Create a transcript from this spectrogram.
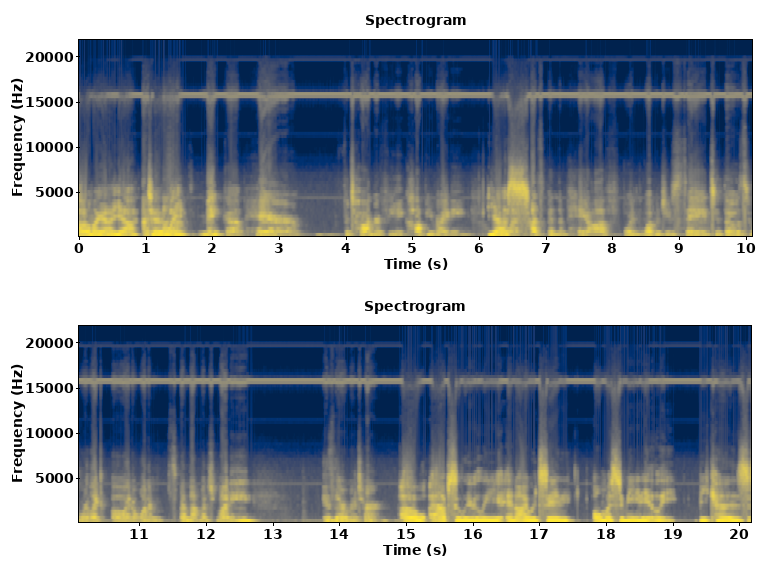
Oh my God, yeah, I totally. makeup, hair, photography, copywriting. Yes. What has been the payoff? And what would you say to those who are like, oh, I don't want to spend that much money? Is there a return? Oh, absolutely. And I would say almost immediately because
